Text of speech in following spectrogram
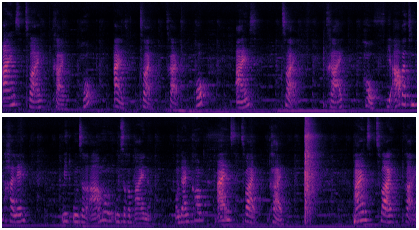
Eins, zwei, drei. Hopp. Eins, zwei, drei. Hopp. Eins, zwei, drei. Hopp. Wir arbeiten parallel mit unseren Armen und unseren Beinen. Und dann kommt eins, zwei, drei. Eins, zwei, drei.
